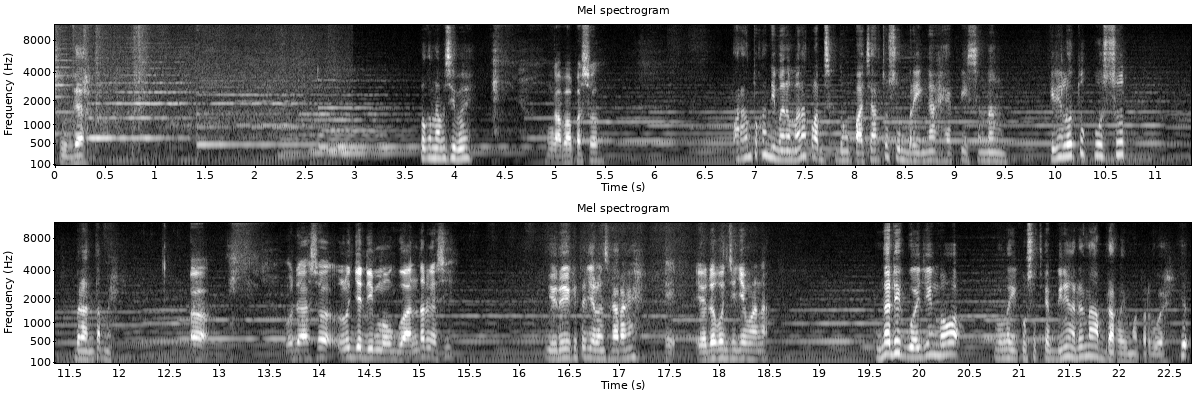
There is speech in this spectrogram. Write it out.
Sudah. Lo kenapa sih, Bay? Nggak apa-apa Sul. Orang tuh kan di mana-mana kalau habis ketemu pacar tuh sumringah, happy, seneng. Ini lo tuh kusut. Berantem ya? Eh, udah Sul, lu jadi mau gue antar gak sih? Yaudah ya kita jalan sekarang ya. Eh, ya udah kuncinya mana? Enggak deh, gue aja yang bawa. Lo lagi kusut kayak begini ada nabrak lagi motor gue. Yuk.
